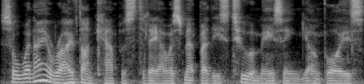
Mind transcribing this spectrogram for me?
So when I arrived on campus today, I was met by these two amazing young boys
